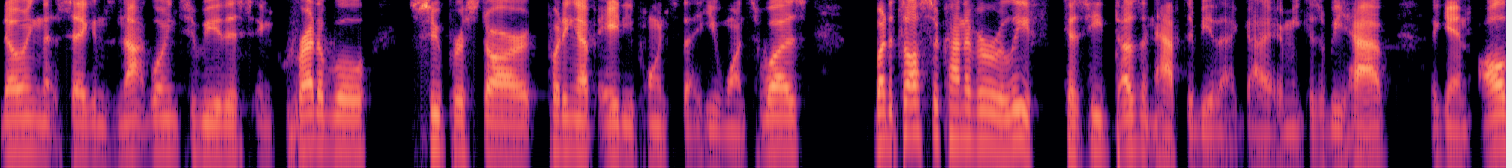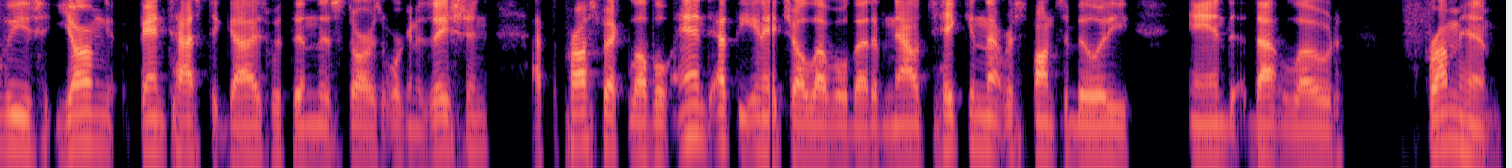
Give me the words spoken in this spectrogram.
knowing that Seguin's not going to be this incredible superstar putting up 80 points that he once was. But it's also kind of a relief because he doesn't have to be that guy. I mean, because we have, again, all these young, fantastic guys within this Stars organization at the prospect level and at the NHL level that have now taken that responsibility and that load from him.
